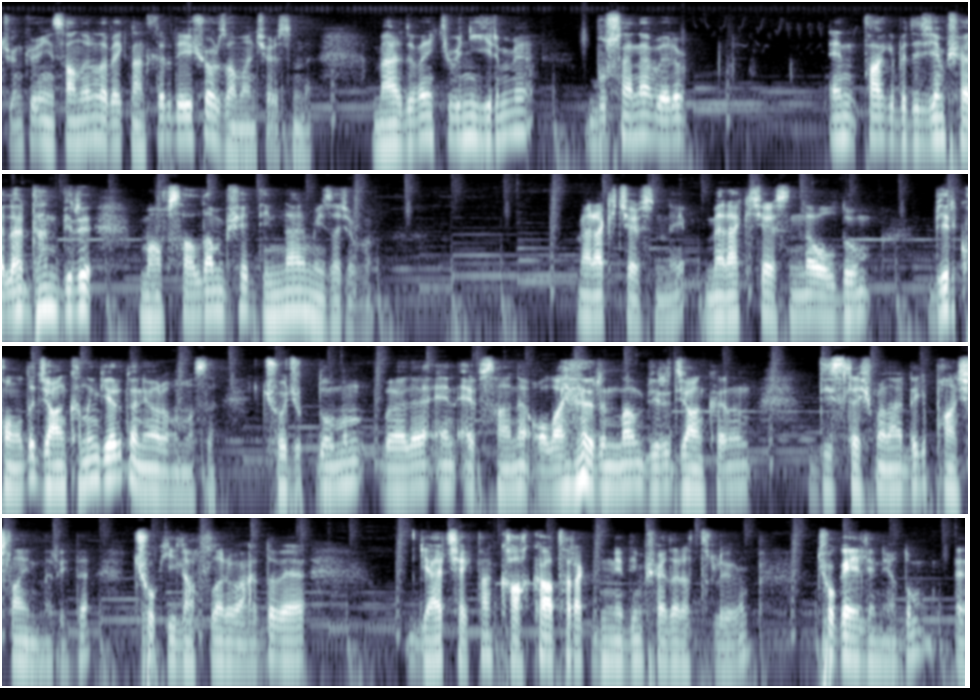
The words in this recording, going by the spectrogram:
Çünkü insanların da beklentileri değişiyor zaman içerisinde. Merdiven 2020 bu sene böyle en takip edeceğim şeylerden biri Mafsal'dan bir şey dinler miyiz acaba? Merak içerisindeyim. Merak içerisinde olduğum bir konuda Canka'nın geri dönüyor olması. Çocukluğumun böyle en efsane olaylarından biri Canka'nın disleşmelerdeki punchline'larıydı. Çok iyi lafları vardı ve gerçekten kahkaha atarak dinlediğim şeyler hatırlıyorum. Çok eğleniyordum Ee,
